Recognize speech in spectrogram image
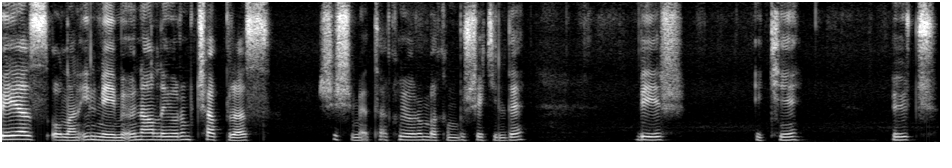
Beyaz olan ilmeğimi öne alıyorum. Çapraz şişime takıyorum. Bakın bu şekilde. 1 2 3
